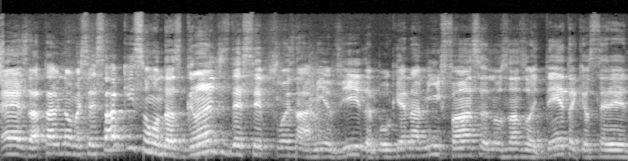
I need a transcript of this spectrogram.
É, exatamente. Não, mas você sabe que isso é uma das grandes decepções na minha vida, porque na minha infância, nos anos 80, que você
